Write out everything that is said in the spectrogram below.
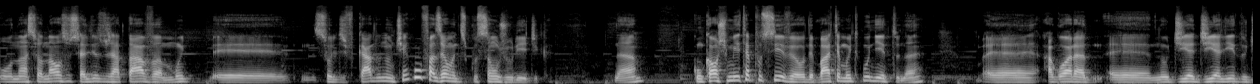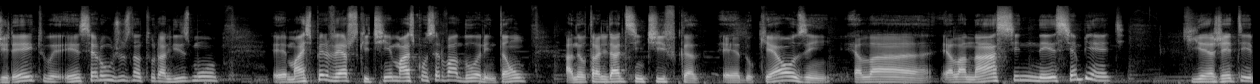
o nacional-socialismo já estava muito é, solidificado, não tinha como fazer uma discussão jurídica, né? Com Carl Schmitt é possível, o debate é muito bonito, né? É, agora, é, no dia a dia ali do direito, esse era o justnaturalismo é, mais perverso que tinha, mais conservador. Então, a neutralidade científica é, do Kelsen, ela, ela nasce nesse ambiente. Que a gente,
